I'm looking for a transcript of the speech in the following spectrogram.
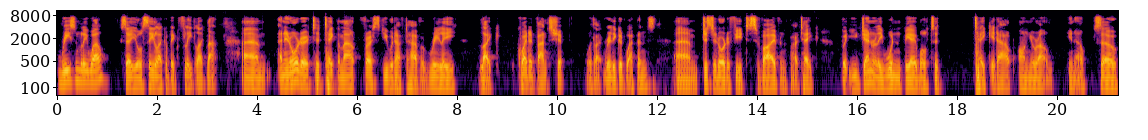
reasonably well. So you'll see like a big fleet like that. Um, and in order to take them out, first you would have to have a really like quite advanced ship with like really good weapons, um, just in order for you to survive and partake. But you generally wouldn't be able to take it out on your own, you know? So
